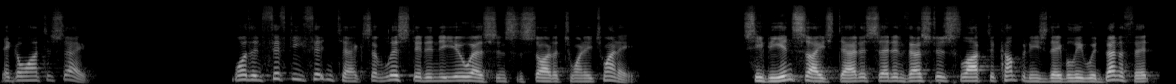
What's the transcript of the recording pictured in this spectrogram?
they go on to say. More than 50 fintechs have listed in the US since the start of 2020. CB Insights data said investors flocked to companies they believe would benefit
